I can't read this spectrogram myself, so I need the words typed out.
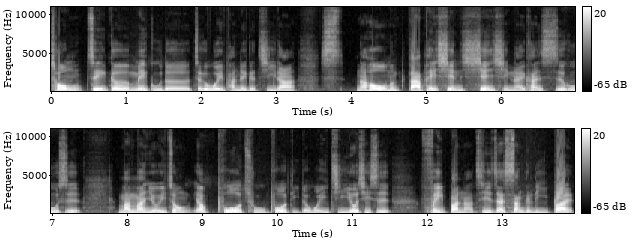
从这个美股的这个尾盘的一个急拉。然后我们搭配现现行来看，似乎是慢慢有一种要破除破底的危机，尤其是费半啊，其实在上个礼拜，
